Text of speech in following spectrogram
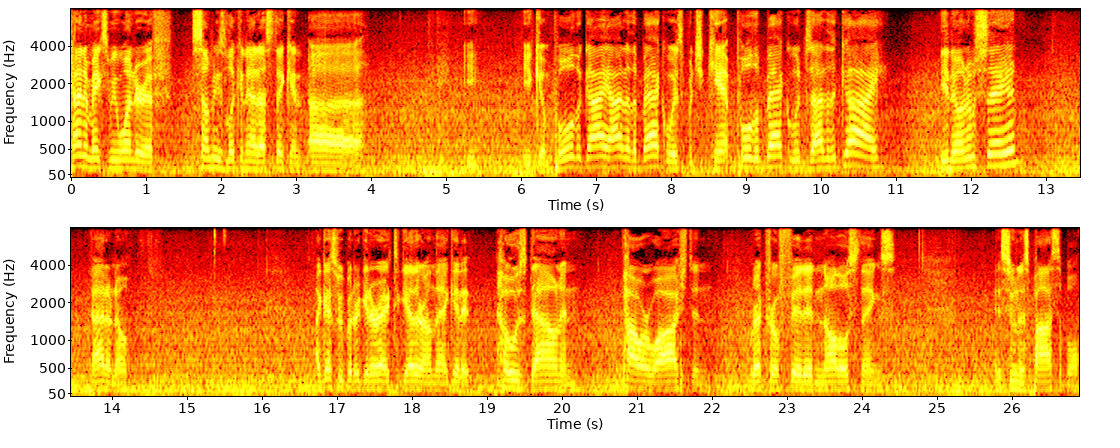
kind of makes me wonder if somebody's looking at us thinking, uh, you can pull the guy out of the backwoods, but you can't pull the backwoods out of the guy. You know what I'm saying? I don't know. I guess we better get our act together on that, get it hosed down and power washed and retrofitted and all those things as soon as possible.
